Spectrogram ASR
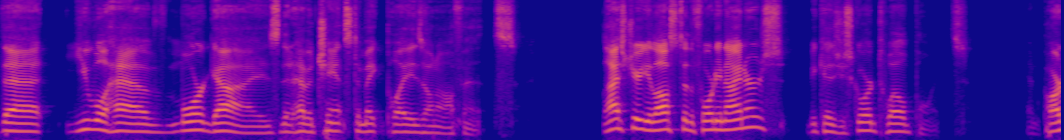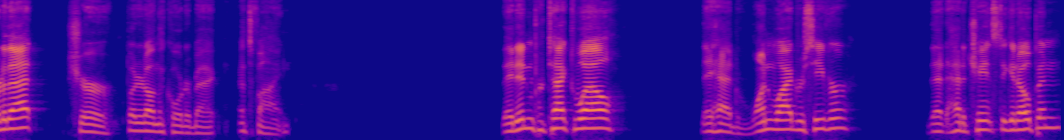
that you will have more guys that have a chance to make plays on offense. Last year, you lost to the 49ers because you scored 12 points. And part of that, sure, put it on the quarterback. That's fine. They didn't protect well. They had one wide receiver that had a chance to get open,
